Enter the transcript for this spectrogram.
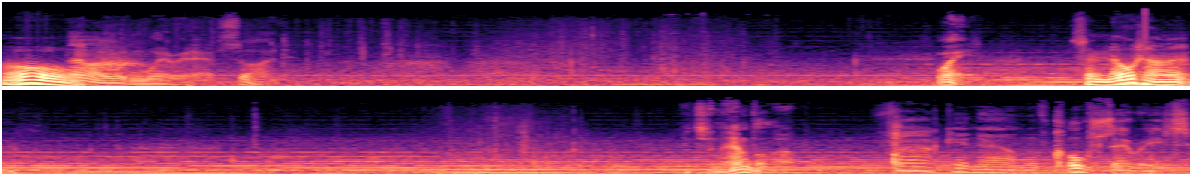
Oh. No, I wouldn't wear it outside. Wait, There's a note on it. it's an envelope. Fucking hell, of course there is.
